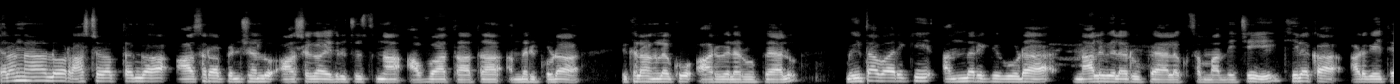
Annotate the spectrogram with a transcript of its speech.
తెలంగాణలో రాష్ట్ర వ్యాప్తంగా ఆసరా పెన్షన్లు ఆశగా ఎదురు చూస్తున్న అవ్వ తాత అందరికి కూడా వికలాంగులకు ఆరు వేల రూపాయలు మిగతా వారికి అందరికీ కూడా నాలుగు వేల రూపాయలకు సంబంధించి కీలక అడుగైతే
